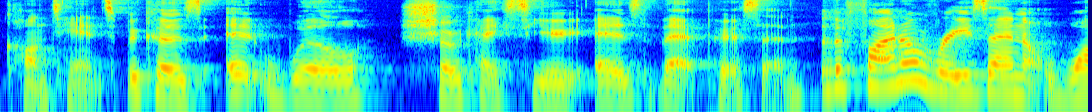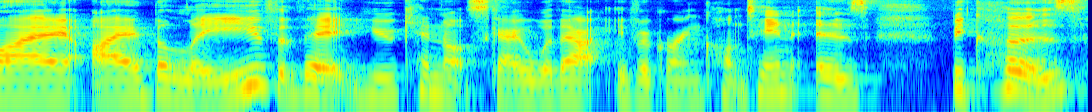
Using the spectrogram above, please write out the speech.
content because it will showcase you as that person. The final reason why I believe that you cannot scale without evergreen content is because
